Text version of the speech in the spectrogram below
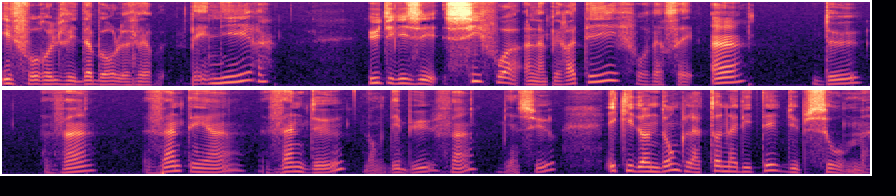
Il faut relever d'abord le verbe bénir, utilisé six fois à l'impératif au verset 1, 2, 20, 21, 22, donc début, fin, bien sûr, et qui donne donc la tonalité du psaume.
